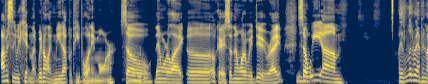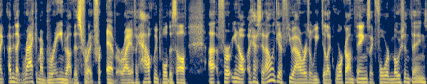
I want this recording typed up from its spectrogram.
obviously we couldn't like we don't like meet up with people anymore. So then we're like, uh, okay, so then what do we do, right? So Mm-hmm. we um like literally I've been like I've been like racking my brain about this for like forever, right? It's like how can we pull this off? Uh, for you know, like I said, I only get a few hours a week to like work on things like forward motion things.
